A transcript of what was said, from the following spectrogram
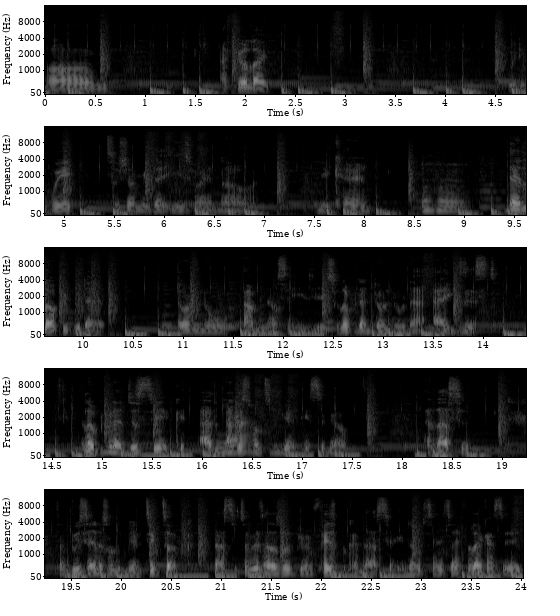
Um, I feel like with the way social media is right now, you can. Mm-hmm. There are a lot of people that don't know I'm Nelson EGH. A lot of people that don't know that I exist. A lot of people that just say, I, I just want to be on Instagram, and that's it. Some people say I just want to be on TikTok. That's it. Some people say I just want to be on Facebook, and that's it. You know what I'm saying? So I feel like I said,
